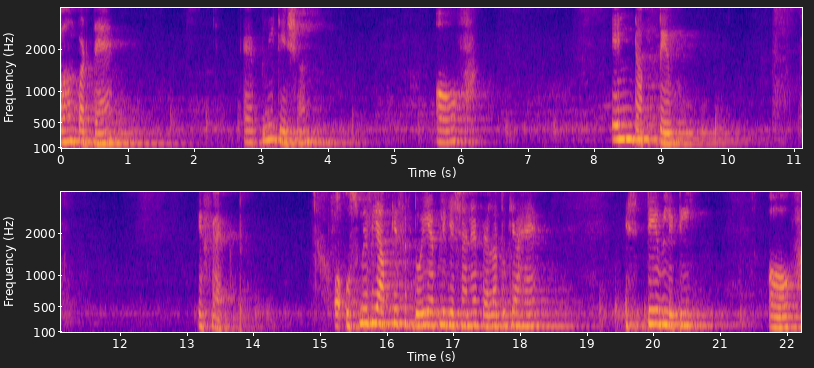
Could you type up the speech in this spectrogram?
अब हम पढ़ते हैं एप्लीकेशन ऑफ़ इंडक्टिव इफ़ेक्ट और उसमें भी आपके सिर्फ़ दो ही एप्लीकेशन है। पहला तो क्या है? स्टेबिलिटी ऑफ़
